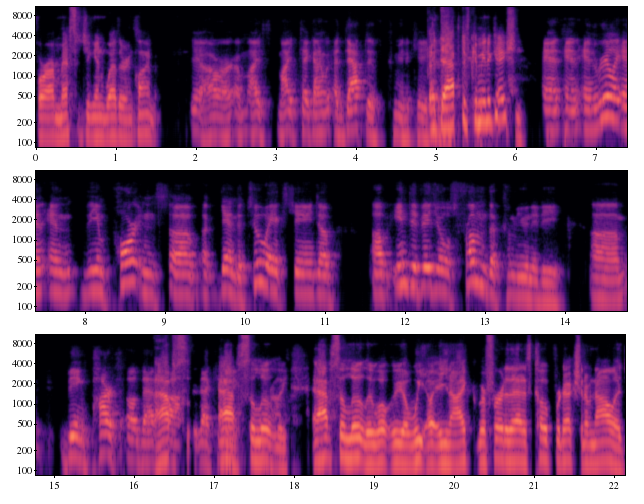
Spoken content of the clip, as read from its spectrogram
for our messaging in weather and climate. Yeah, or my, my take on adaptive communication. Adaptive communication. And, and, and really, and, and the importance of, again, the two-way exchange of, of individuals from the community um, being part of that. Abso- process, that Absolutely, process. absolutely. What we, we, you know, I refer to that as co-production of knowledge.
